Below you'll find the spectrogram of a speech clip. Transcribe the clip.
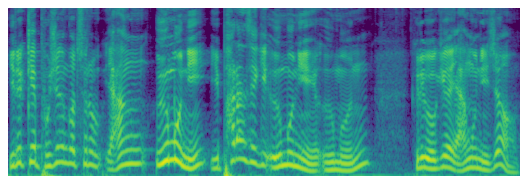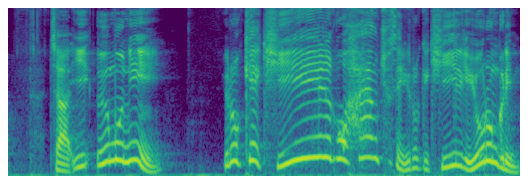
이렇게 보시는 것처럼 양 의문이 이 파란색이 의문이에요. 의문. 그리고 여기가 양운이죠. 자, 이 의문이 이렇게 길고 하향 추세 이렇게 길게 요런 그림.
